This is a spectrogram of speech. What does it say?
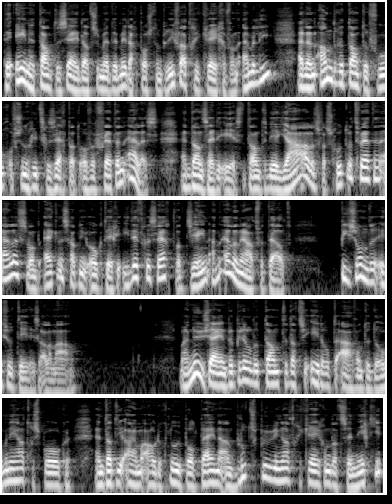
De ene tante zei dat ze met de middagpost een brief had gekregen van Emily. En een andere tante vroeg of ze nog iets gezegd had over Fred en Alice. En dan zei de eerste tante weer: ja, alles was goed met Fred en Alice. Want Agnes had nu ook tegen Edith gezegd wat Jane aan Eleanor had verteld. Bijzonder esoterisch allemaal. Maar nu zei een bebrilde tante dat ze eerder op de avond de dominee had gesproken en dat die arme oude knoeipot bijna een bloedspuwing had gekregen omdat zijn nichtje,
